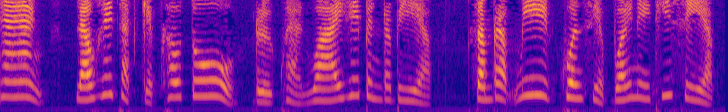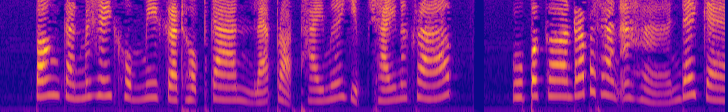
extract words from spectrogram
แห้ง แล้วให้จัดเก็บเข้าตู้ หรือแขวนไว้ให้เป็นระเบียบสำหรับมีดควรเสียบไว้ในที่เสียบ ป้องกันไม่ให้คมมีดกระทบกัน และปลอดภัยเมื่อหยิบใช้นะครับ อุปกรณ์รับประทานอาหารได้แก่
